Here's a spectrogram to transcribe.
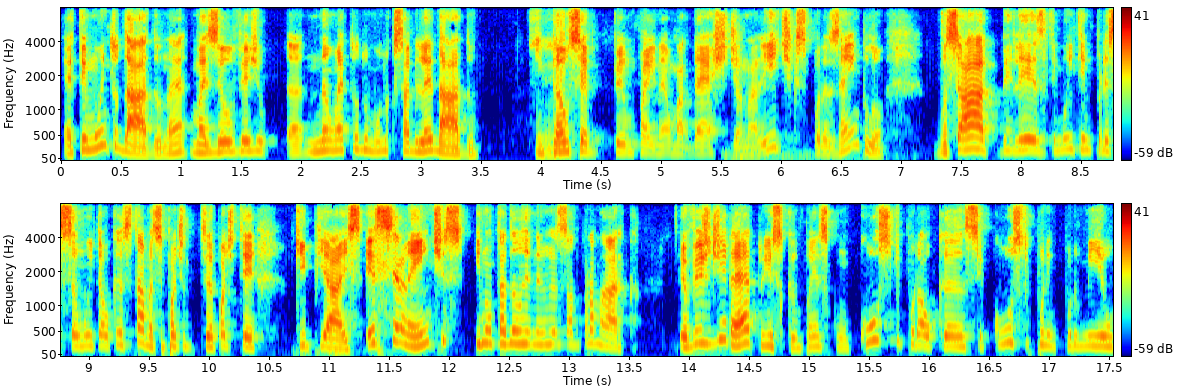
é, tem muito dado, né? Mas eu vejo, uh, não é todo mundo que sabe ler dado. Sim. Então, você tem um painel, uma dash de analytics, por exemplo, você, ah, beleza, tem muita impressão, muito alcance, tá, mas você pode, você pode ter KPIs excelentes e não está dando nenhum resultado para a marca. Eu vejo direto isso, campanhas com custo por alcance, custo por, por mil,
